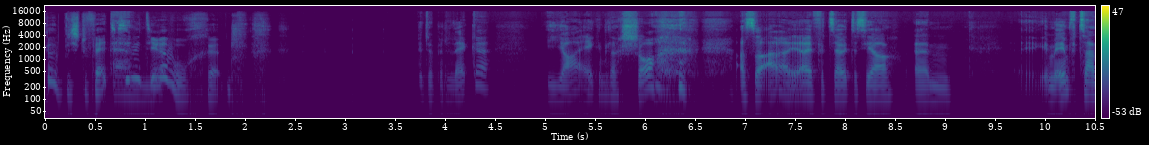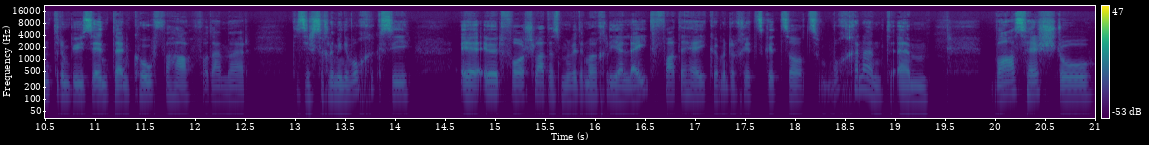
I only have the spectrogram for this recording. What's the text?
Gut, Bist du fertig gewesen mit Ähm. deiner Woche? Ich überlegen, ja, eigentlich schon. Also, äh, ja, ich erzählt das ja ähm, im Impfzentrum bei uns intern geholfen habe. Von dem her, das war so ein meine Woche. Gewesen. Äh, ich würde vorschlagen, dass wir wieder mal ein bisschen einen Leitfaden haben. Gehen wir doch jetzt so zum Wochenende. Ähm, was hast du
